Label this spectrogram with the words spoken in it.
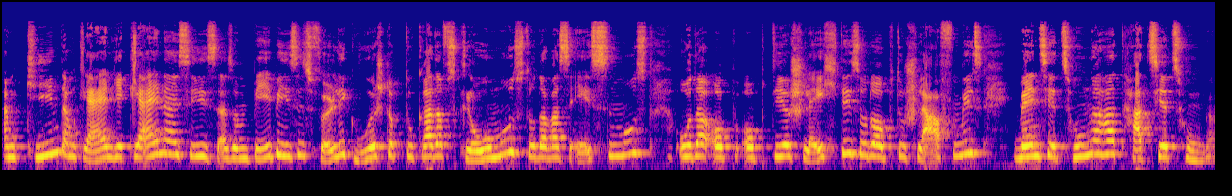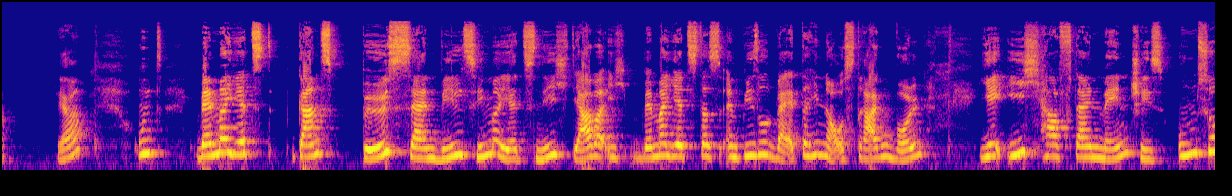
am Kind, am Kleinen, je kleiner es ist, also am Baby ist es völlig wurscht, ob du gerade aufs Klo musst oder was essen musst oder ob, ob dir schlecht ist oder ob du schlafen willst. Wenn es jetzt Hunger hat, hat es jetzt Hunger. Ja? Und wenn man jetzt ganz bös sein will, sind wir jetzt nicht, ja, aber ich, wenn wir jetzt das ein bisschen weiter hinaustragen wollen, Je ichhafter ein Mensch ist, umso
